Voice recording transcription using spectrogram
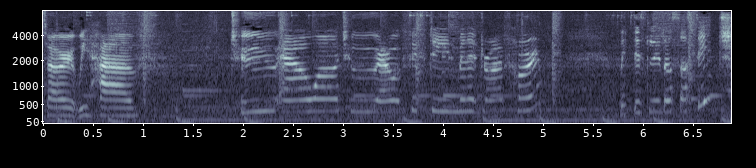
So we have two hour, two hour, 15 minute drive home with this little sausage.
